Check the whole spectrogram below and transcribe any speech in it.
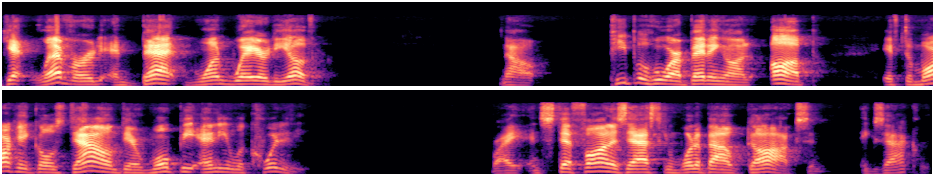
get levered and bet one way or the other. Now, people who are betting on up if the market goes down, there won't be any liquidity. Right. And Stefan is asking, what about Gox? And exactly.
